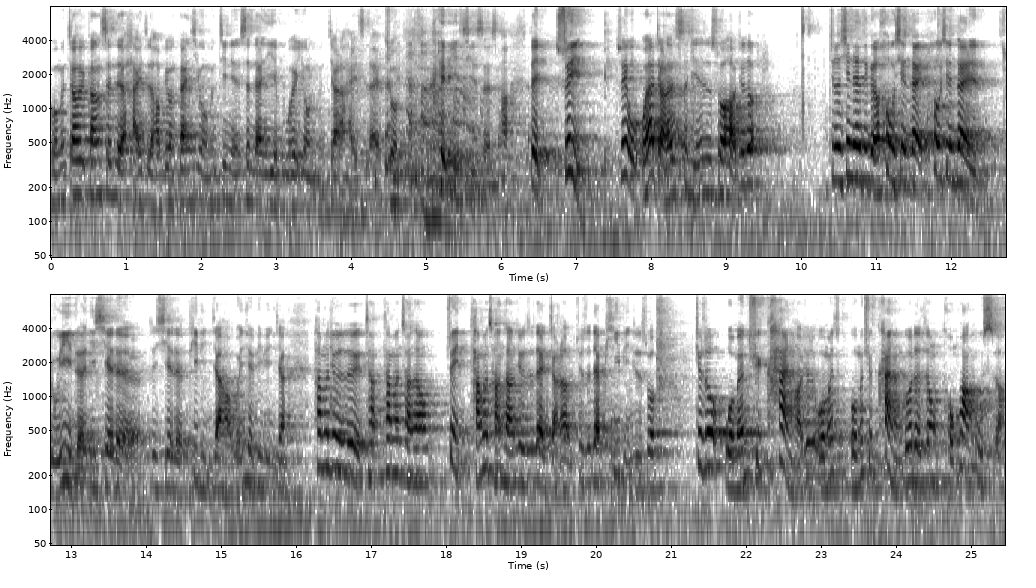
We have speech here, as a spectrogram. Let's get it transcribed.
我们教会刚生的孩子，哈，不用担心，我们今年圣诞夜不会用你们家的孩子来做黑利器设施，哈。对，所以，所以我要讲的事情是说，哈，就是说，就是现在这个后现代后现代主义的一些的这些的批评家，哈，文学批评家，他们就是他他们常常最他们常常就是在讲到，就是在批评，就是说，就是说我们去看，哈，就是我们我们去看很多的这种童话故事啊。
